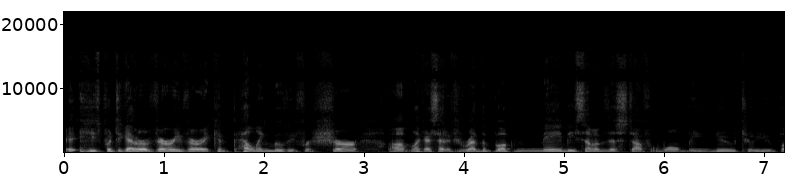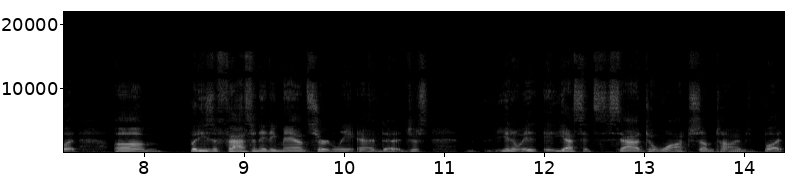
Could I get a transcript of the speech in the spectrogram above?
it, he's put together a very, very compelling movie for sure. Um, like I said, if you read the book, maybe some of this stuff won't be new to you. But um, but he's a fascinating man, certainly. And uh, just, you know, it, it, yes, it's sad to watch sometimes, but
